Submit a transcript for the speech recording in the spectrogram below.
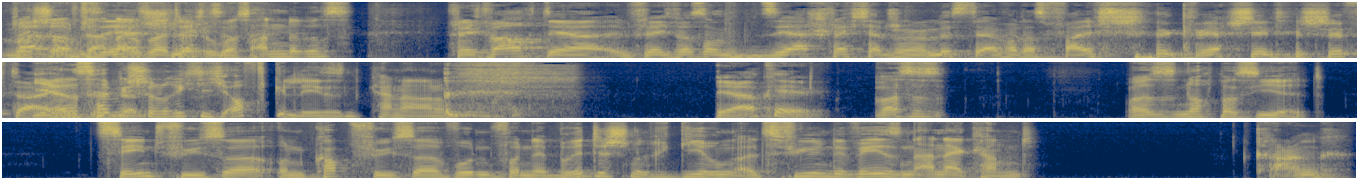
vielleicht auf der anderen Seite irgendwas anderes. Vielleicht war auch der, vielleicht war es auch ein sehr schlechter Journalist, der einfach das falsche querstehende Schiff da Ja, das habe ich schon richtig oft gelesen. Keine Ahnung. Ja, okay. Was ist, was ist noch passiert? Zehnfüßer und Kopffüßer wurden von der britischen Regierung als fühlende Wesen anerkannt. Krank.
